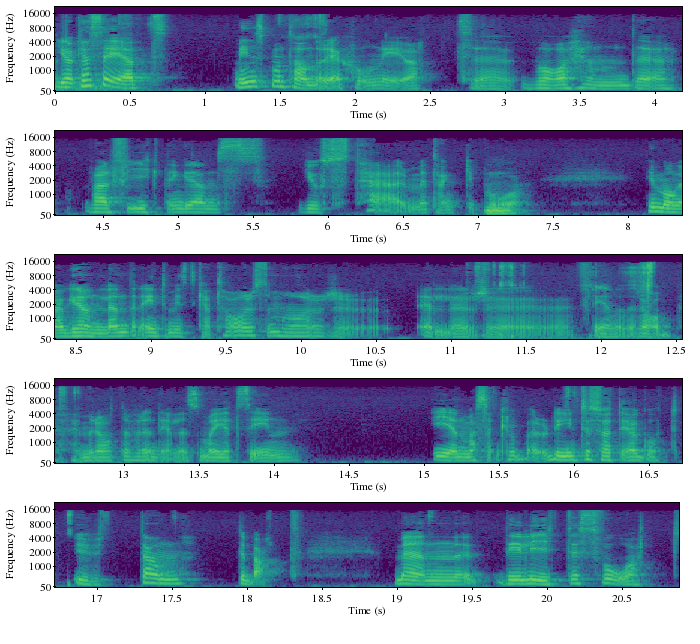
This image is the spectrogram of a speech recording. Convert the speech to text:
Jag kan säga att min spontana reaktion är ju att eh, vad hände, varför gick det en gräns just här med tanke på Mm. hur många av grannländerna, inte minst Qatar som har, eh, eller eh, Förenade Arabemiraten för den delen, som har gett sig in i en massa klubbar. Och det är inte så att det har gått utan debatt. Men det är lite svårt,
